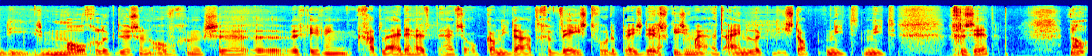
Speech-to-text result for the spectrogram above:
die mogelijk dus een overgangsregering gaat leiden. Hij heeft, hij heeft ook kandidaat geweest voor de presidentsverkiezing... maar uiteindelijk die stap niet, niet gezet. Nou,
